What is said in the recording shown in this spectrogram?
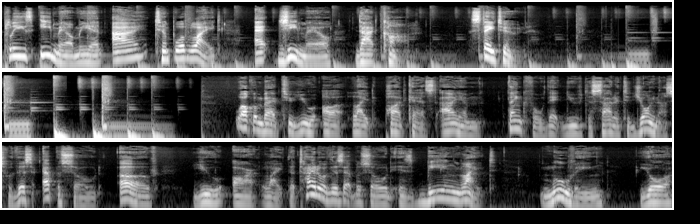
please email me at itempleoflight at gmail.com. Stay tuned. Welcome back to You Are Light podcast. I am thankful that you've decided to join us for this episode of You Are Light. The title of this episode is Being Light, Moving Your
